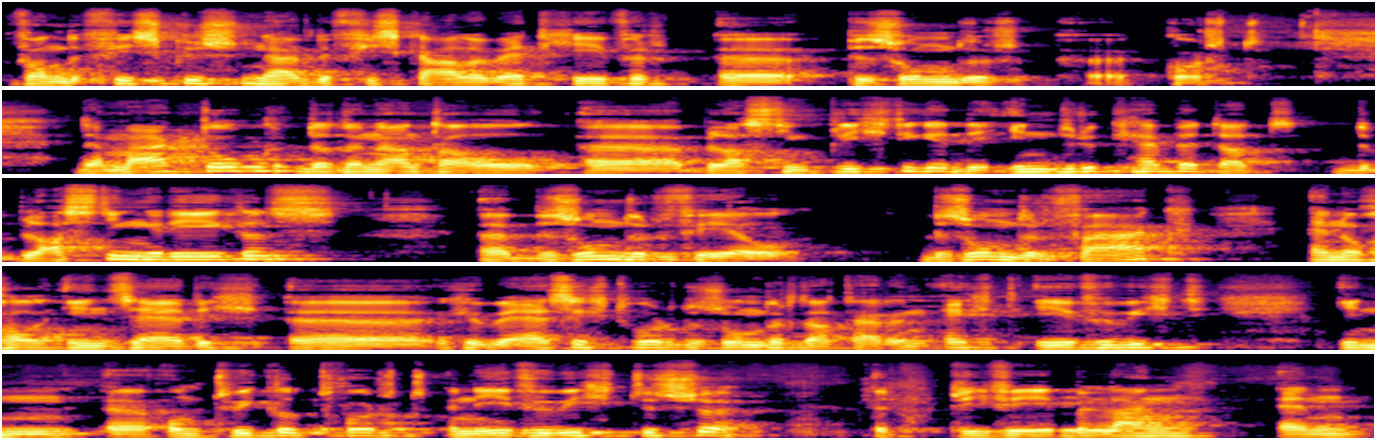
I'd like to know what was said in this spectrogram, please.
van de fiscus naar de fiscale wetgever uh, bijzonder kort. Dat maakt ook dat een aantal uh, belastingplichtigen de indruk hebben dat de belastingregels bijzonder veel, bijzonder vaak en nogal eenzijdig gewijzigd worden, zonder dat daar een echt evenwicht in ontwikkeld wordt. Een evenwicht tussen het privébelang en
